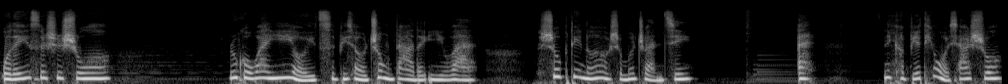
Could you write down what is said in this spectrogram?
我的意思是说，如果万一有一次比较重大的意外，说不定能有什么转机。哎，你可别听我瞎说，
